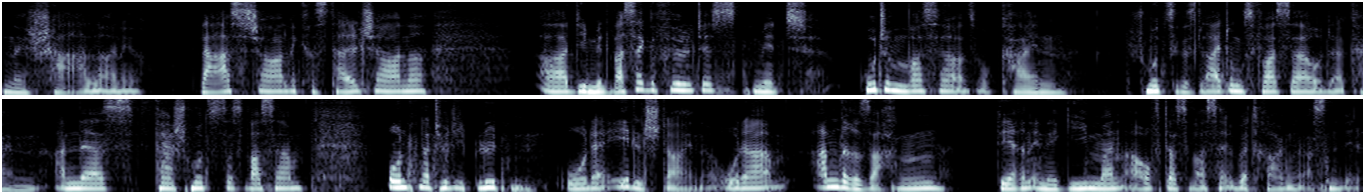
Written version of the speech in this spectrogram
eine Schale, eine Glasschale, Kristallschale, äh, die mit Wasser gefüllt ist, mit gutem Wasser, also kein schmutziges Leitungswasser oder kein anders verschmutztes Wasser und natürlich Blüten oder Edelsteine oder andere Sachen, deren Energie man auf das Wasser übertragen lassen will.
